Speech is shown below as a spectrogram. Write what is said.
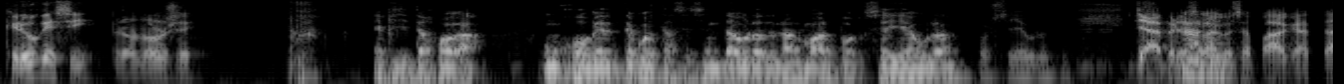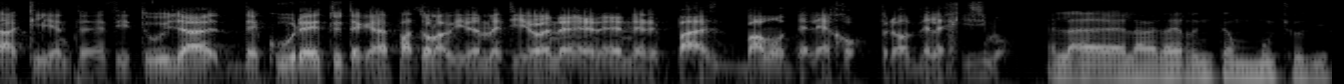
Creo que sí, pero no lo sé. Es que si te juegas un juego que te cuesta 60 euros de normal por 6 euros, Por 6 euros, tío. Ya, pero esa es la Claro. cosa para captar clientes. Es decir, tú ya descubres esto y te quedas para toda la vida metido en, en- en el pass, vamos, de lejos, pero de lejísimo. Eh, La, la verdad que renta mucho, tío.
